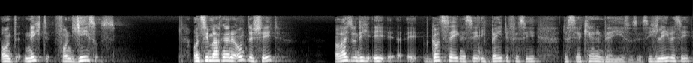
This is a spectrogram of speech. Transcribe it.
und nicht von Jesus. Und sie machen einen Unterschied. Und weißt und ich, ich, Gott segne sie, ich bete für sie, dass sie erkennen, wer Jesus ist. Ich liebe sie,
